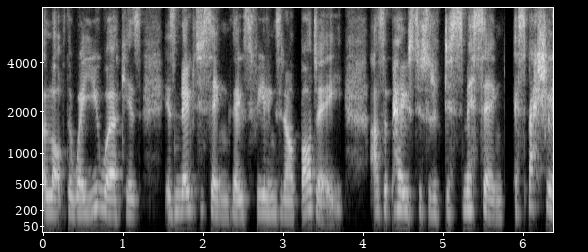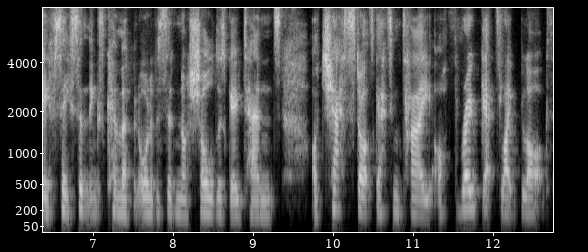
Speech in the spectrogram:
a lot of the way you work is is noticing those feelings in our body as opposed to sort of dismissing especially if say something's come up and all of a sudden our shoulders go tense our chest starts getting tight our throat gets like blocked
